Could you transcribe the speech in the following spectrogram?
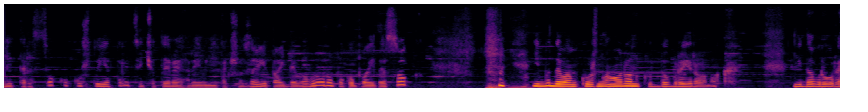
Літр соку коштує 34 гривні. Так що завітайте в Аврору, покупайте сок І буде вам кожного ранку добрий ранок від Аврори.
